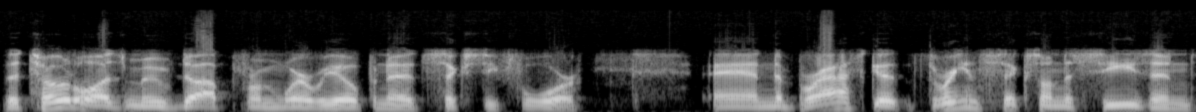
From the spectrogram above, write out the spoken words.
The total has moved up from where we opened at 64. And Nebraska three and six on the season.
